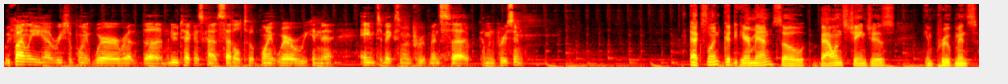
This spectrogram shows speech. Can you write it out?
we finally uh, reached a point where uh, the new tech has kind of settled to a point where we can uh, aim to make some improvements uh, coming pretty soon. Excellent, good to hear, man. So balance changes, improvements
